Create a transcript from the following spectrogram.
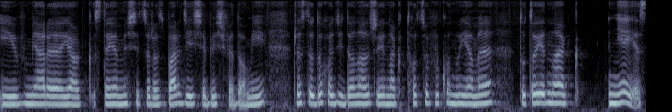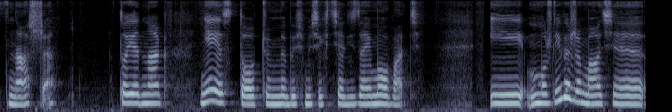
i w miarę jak stajemy się coraz bardziej siebie świadomi, często dochodzi do nas, że jednak to, co wykonujemy, to to jednak nie jest nasze. To jednak nie jest to, czym my byśmy się chcieli zajmować. I możliwe, że macie,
